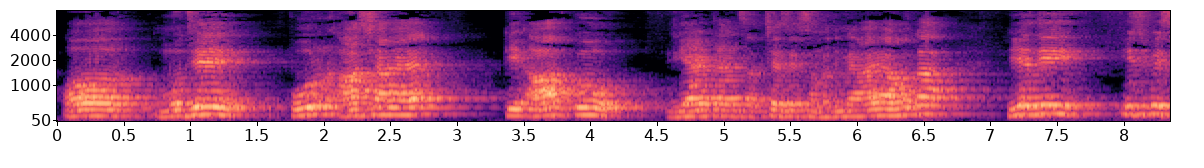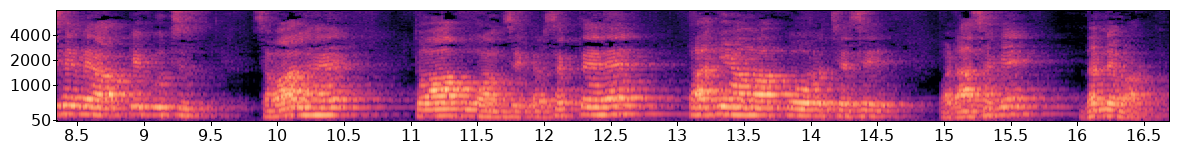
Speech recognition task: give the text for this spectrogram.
और मुझे पूर्ण आशा है कि आपको यह टेंस अच्छे से समझ में आया होगा। यदि इस विषय में आपके कुछ सवाल हैं तो आप वो हमसे कर सकते हैं, ताकि हम आपको और अच्छे से पढ़ा सकें। धन्यवाद।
